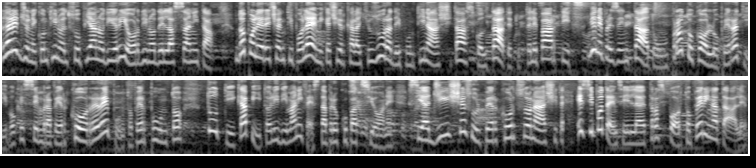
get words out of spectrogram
La Regione continua il suo piano di riordino della sanità. Dopo le recenti polemiche circa la chiusura dei punti nascita, ascoltate tutte le parti, viene presentato un protocollo operativo che sembra percorrere, punto per punto, tutti i capitoli di manifesta preoccupazione. Si agisce sul percorso nascita e si potenzia il trasporto perinatale.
